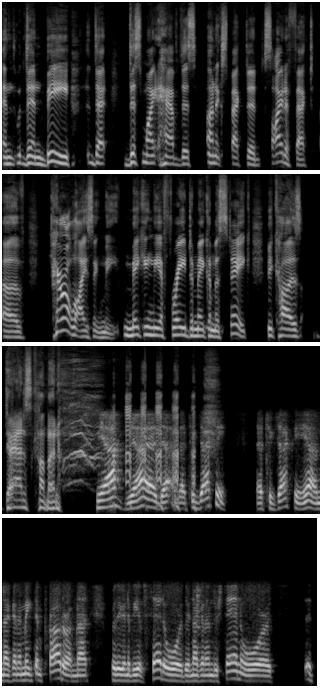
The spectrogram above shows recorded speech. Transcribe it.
And then B, that this might have this unexpected side effect of paralyzing me, making me afraid to make a mistake because dad's coming. yeah, yeah, that, that's exactly. That's exactly. Yeah, I'm not going to make them proud, or I'm not, or they're going to be upset, or they're not going to understand, or it's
